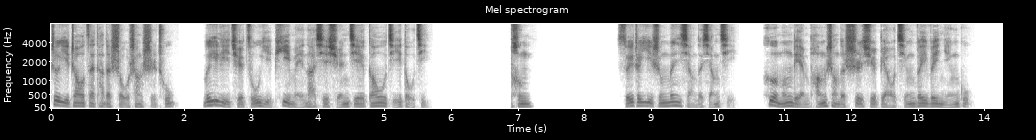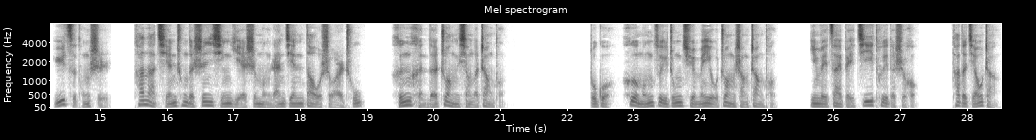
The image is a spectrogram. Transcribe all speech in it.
这一招在他的手上使出，威力却足以媲美那些玄阶高级斗技。砰！随着一声闷响的响起，贺蒙脸庞上的嗜血表情微微凝固，与此同时，他那前冲的身形也是猛然间倒射而出。狠狠地撞向了帐篷，不过贺蒙最终却没有撞上帐篷，因为在被击退的时候，他的脚掌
